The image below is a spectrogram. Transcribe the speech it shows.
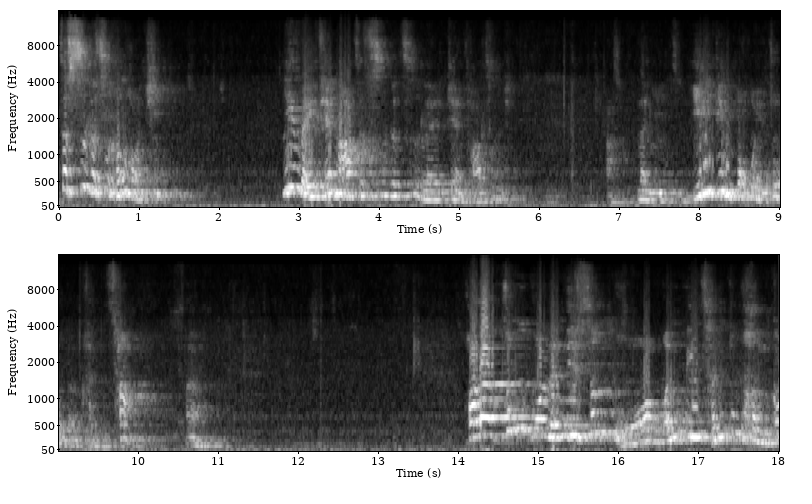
这四个字很好记，你每天拿这四个字来检查自己，啊，那你一定不会做的很差。啊，好了，中国人的生活文明程度很高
